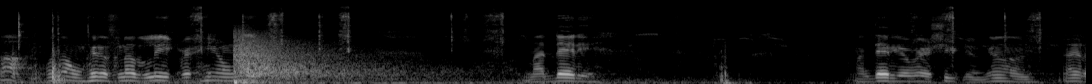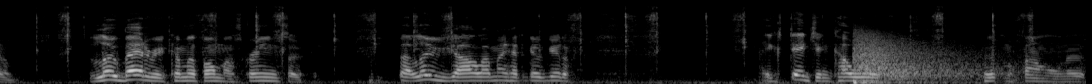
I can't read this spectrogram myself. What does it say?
Ah, we're gonna hit us another lick right here on this. My daddy, my daddy over there shooting his gun. I had a low battery come up on my screen, so if I lose y'all, I may have to go get a extension cord, hook my phone up.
